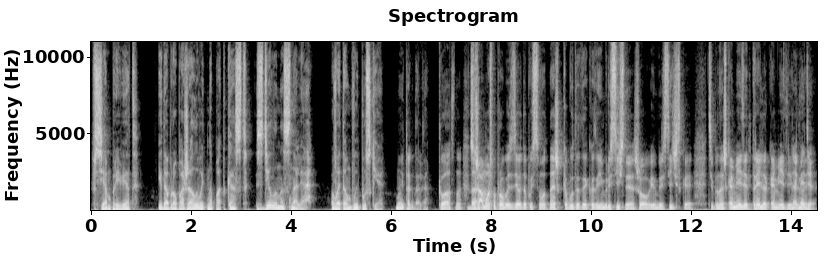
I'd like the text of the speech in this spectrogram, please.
Всем привет и добро пожаловать на подкаст «Сделано с нуля». В этом выпуске, ну и так далее. Классно. Да. Слушай, а можешь попробовать сделать, допустим, вот, знаешь, как будто это какое-то юмористичное шоу, юмористическое. Типа, знаешь, комедия, трейлер комедии. Комедия?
